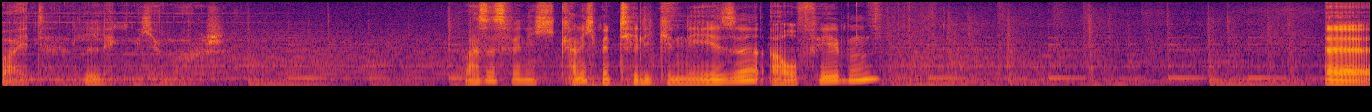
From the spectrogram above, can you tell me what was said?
Weit. Leck mich am Arsch. Was ist, wenn ich... Kann ich mit Telekinese aufheben? Äh...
